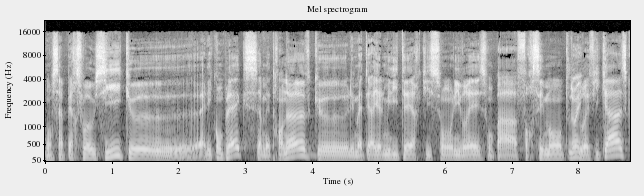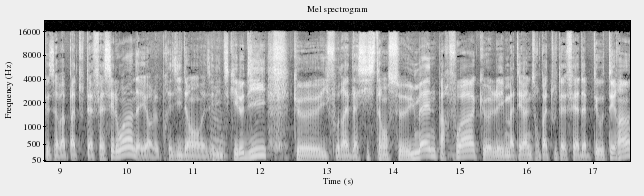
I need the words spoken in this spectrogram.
on s'aperçoit aussi que euh, elle est complexe à mettre en œuvre, que les matériels militaires qui sont livrés sont pas forcément toujours efficaces, que ça va pas tout à fait assez loin. D'ailleurs, le président Zelensky le dit, qu'il faudrait de l'assistance humaine parfois, que les matériels ne sont pas tout à fait adaptés au terrain.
